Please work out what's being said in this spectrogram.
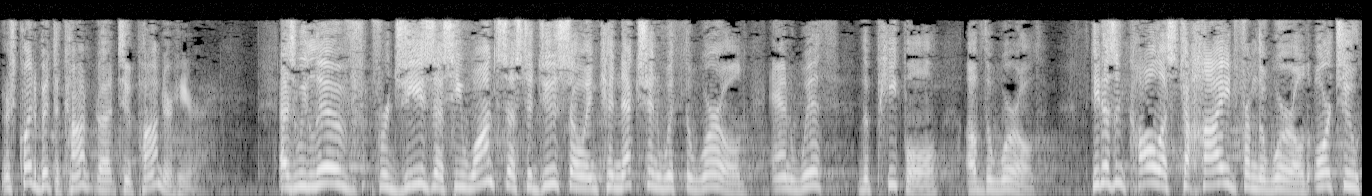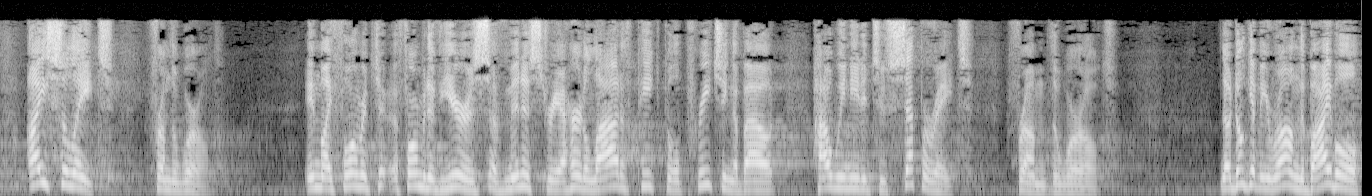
There's quite a bit to, con- uh, to ponder here. As we live for Jesus, He wants us to do so in connection with the world and with the people of the world. He doesn't call us to hide from the world or to isolate from the world. In my formative years of ministry, I heard a lot of people preaching about how we needed to separate from the world. Now, don't get me wrong. The Bible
